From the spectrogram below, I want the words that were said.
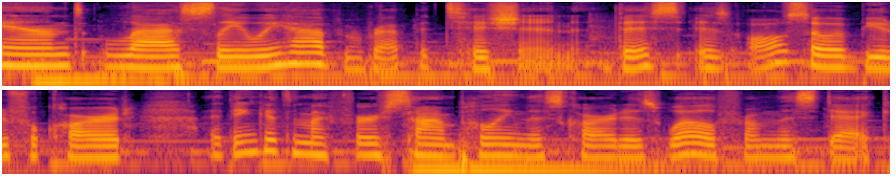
And lastly, we have repetition. This is also a beautiful card. I think it's my first time pulling this card as well from this deck.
